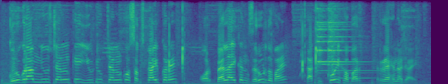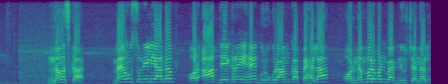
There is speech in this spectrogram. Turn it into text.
गुरुग्राम न्यूज़ चैनल के यूट्यूब चैनल को सब्सक्राइब करें और बेल आइकन ज़रूर दबाएँ ताकि कोई खबर रह ना जाए। नमस्कार, मैं हूँ सुनील यादव और आप देख रहे हैं गुरुग्राम का पहला और number one web news channel,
